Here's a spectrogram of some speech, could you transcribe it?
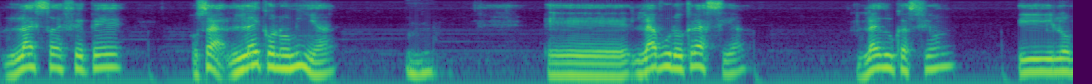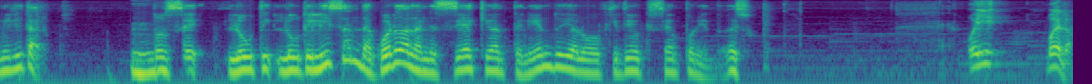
las AFP, o sea, la economía, eh, la burocracia, la educación y lo militar. Entonces, lo, uti- lo utilizan de acuerdo a las necesidades que van teniendo y a los objetivos que se van poniendo. Eso. Oye, bueno,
